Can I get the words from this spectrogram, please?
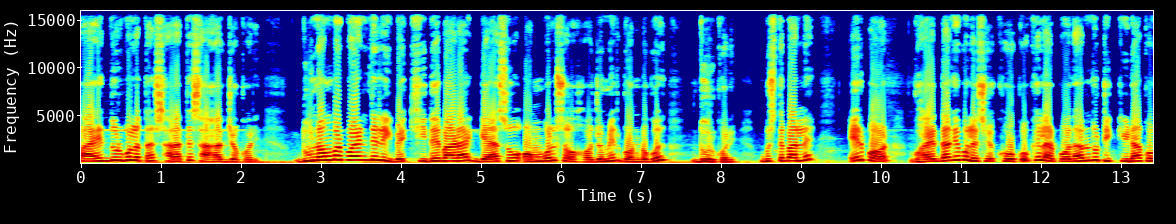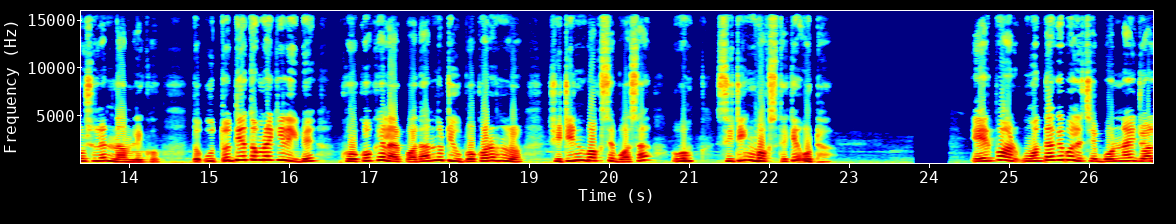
পায়ের দুর্বলতা সারাতে সাহায্য করে। দু নম্বর পয়েন্ট দিয়ে লিখবে, খিদে বাড়ায় গ্যাস ও অম্বল সহ হজমের গণ্ডগোল দূর করে। বুঝতে পারলে? এরপর ঘয়ের দাগে বলেছে খো খো খেলার প্রধান দুটি ক্রীড়া কৌশলের নাম লেখো। তো উত্তর দিয়ে তোমরা কি লিখবে? খো খো খেলার প্রধান দুটি উপকরণ হলো সিটিং বক্সে বসা এবং সিটিং বক্স থেকে ওঠা। এরপর দাগে বলেছে, বন্যায় জল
